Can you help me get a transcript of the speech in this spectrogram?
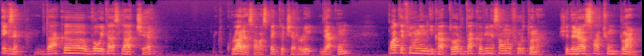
Exemplu, dacă vă uitați la cer, culoarea sau aspectul cerului de acum poate fi un indicator dacă vine sau nu furtuna și deja îți faci un plan.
